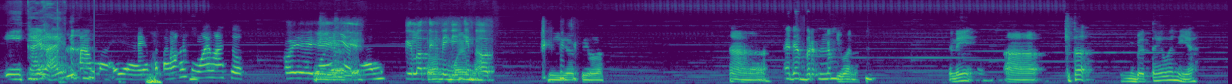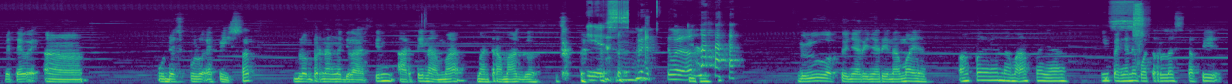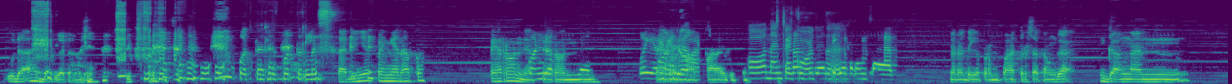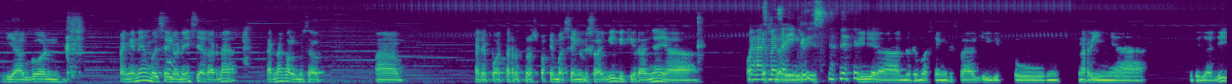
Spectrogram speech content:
Ih, kayak aja. pertama iya yang pertama kan semuanya masuk Oh iya iya semuanya iya. kan Pilot yang Oh, semuanya. out. Iya pilot. Nah, Ada berenam. gimana? Ini uh, kita BTW nih ya. BTW uh, udah 10 episode belum pernah ngejelasin arti nama mantra magel. Yes. Betul. Dulu waktu nyari-nyari nama ya, apa ya nama apa ya? Ini pengennya waterless tapi udah ada gak taunya. Potter Potterless. Tadinya pengen apa? Peron ya, Pondok. peron. oh iya Pengen Pondok. apa gitu. Oh, Sekarang quarter. Perempat Peron tiga perempat terus atau enggak gangan diagon. Pengennya yang bahasa Indonesia karena karena kalau misal uh, Harry Potter terus pakai bahasa Inggris lagi dikiranya ya Bahas bahasa dari- Inggris. iya dari bahasa Inggris lagi gitu ngerinya gitu jadi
